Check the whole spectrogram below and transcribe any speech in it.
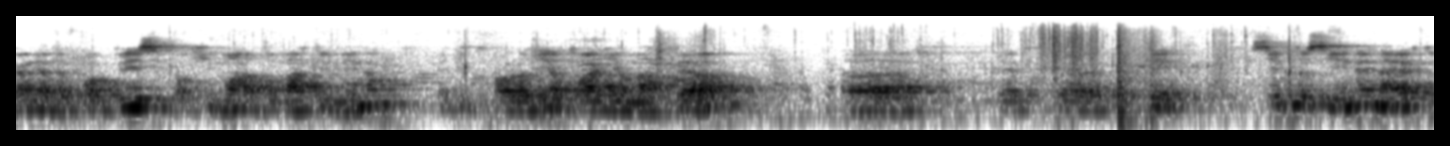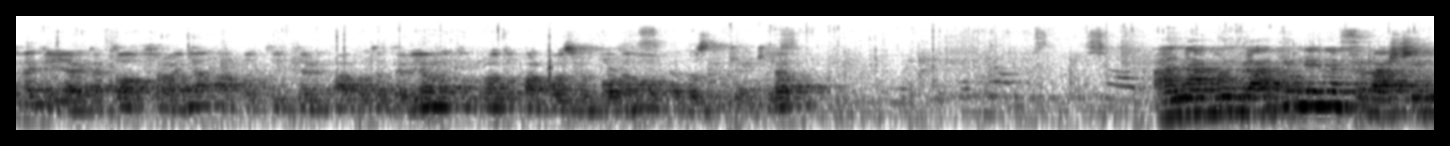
κάνει αδερφοποίηση το χειμώνα το Μάρτιο μήνα με την χοροδία του Άγιο Μαρτέα. 100 hranja, a të të apo të të proto pa kozë në bolemu edhe së kekira. A nakon vratimljenja sa vašim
